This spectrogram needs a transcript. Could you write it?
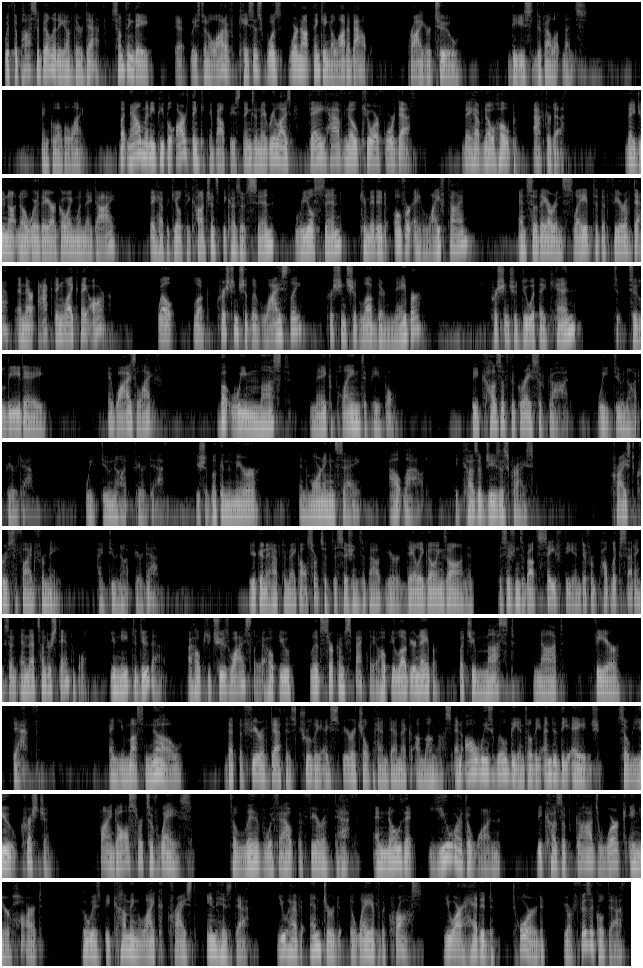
with the possibility of their death, something they, at least in a lot of cases, was were not thinking a lot about prior to these developments in global life. But now many people are thinking about these things and they realize they have no cure for death. They have no hope after death. They do not know where they are going when they die. They have a guilty conscience because of sin, real sin, committed over a lifetime. And so they are enslaved to the fear of death and they're acting like they are. Well, look, Christians should live wisely. Christians should love their neighbor. Christians should do what they can to, to lead a, a wise life. But we must make plain to people because of the grace of God, we do not fear death. We do not fear death. You should look in the mirror in the morning and say out loud, because of Jesus Christ, Christ crucified for me, I do not fear death. You're going to have to make all sorts of decisions about your daily goings on and decisions about safety in different public settings, and, and that's understandable. You need to do that. I hope you choose wisely. I hope you live circumspectly. I hope you love your neighbor. But you must not fear death. And you must know that the fear of death is truly a spiritual pandemic among us and always will be until the end of the age. So, you, Christian, find all sorts of ways to live without the fear of death and know that you are the one, because of God's work in your heart, who is becoming like Christ in his death. You have entered the way of the cross. You are headed toward your physical death,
